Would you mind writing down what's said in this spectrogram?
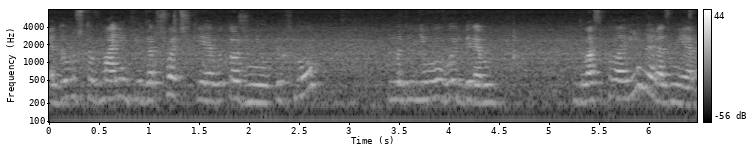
Я думаю, что в маленькие горшочки я его тоже не упихну. Мы для него выберем два с половиной размер.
